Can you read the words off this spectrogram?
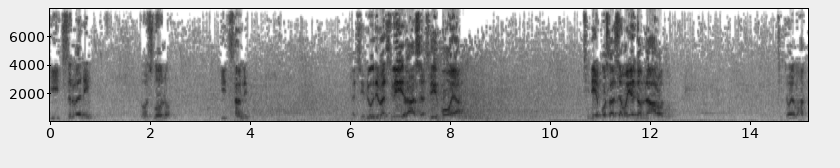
i crvenim doslovno i crnim znači ljudima svih rasa, svih boja znači nije poslat samo jednom narodu znači to je Muhammed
